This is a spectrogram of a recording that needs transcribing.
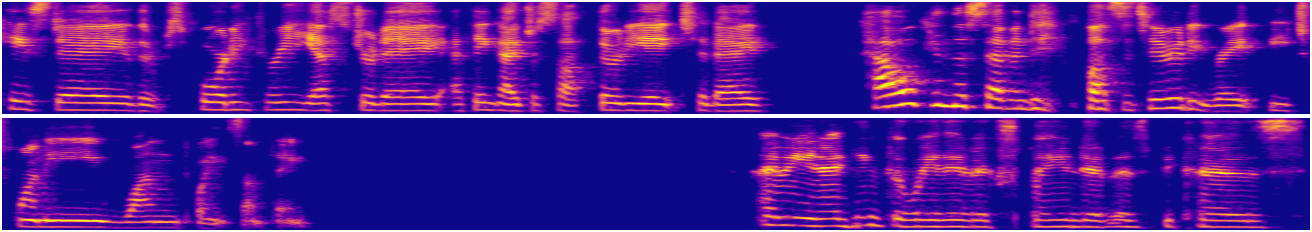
case day there was 43 yesterday i think i just saw 38 today. How can the seven day positivity rate be 21 point something? I mean i think the way they've explained it is because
